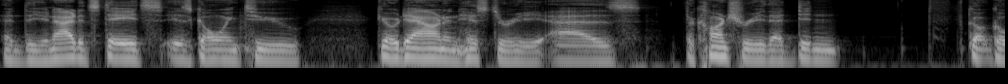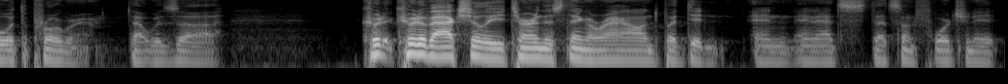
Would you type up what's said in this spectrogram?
and the United States is going to go down in history as the country that didn't go go with the program. That was uh, could could have actually turned this thing around, but didn't, and and that's that's unfortunate,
